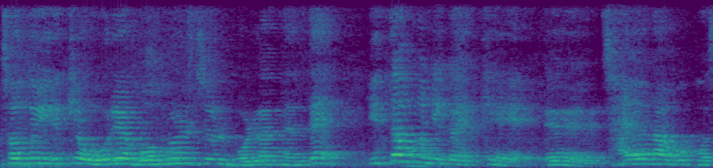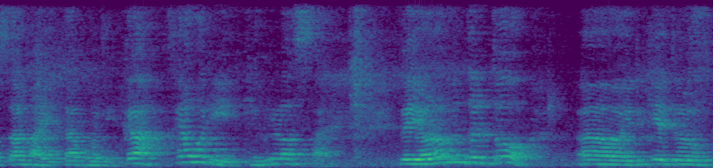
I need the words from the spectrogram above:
저도 이렇게 오래 머물 줄 몰랐는데 있다 보니까 이렇게 예, 자연하고 벗어나 있다 보니까 세월이 이렇게 흘렀어요. 근데 여러분들도 어, 이렇게 좀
